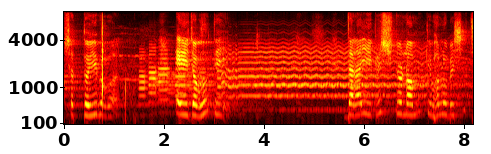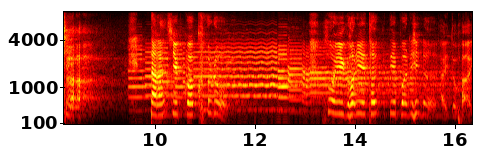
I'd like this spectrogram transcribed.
সত্যই বাবা এই জগতে যারা এই কৃষ্ণ নামকে ভালোবেসেছে তারা যে কখনো ওই ঘরে থাকতে পারে না। তাই তো ভাই।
